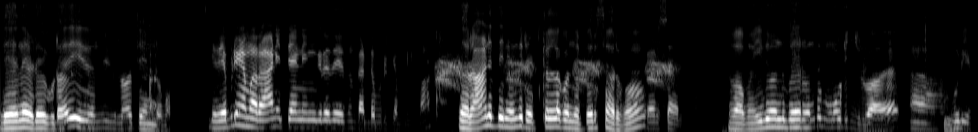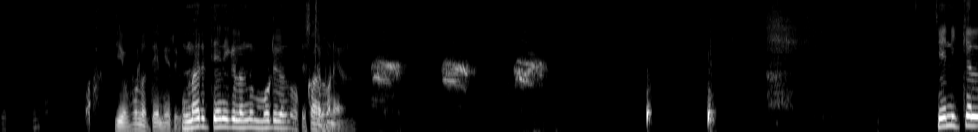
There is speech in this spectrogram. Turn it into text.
இது வந்து எடுக்கக்கூடாது. இது வந்து இதுல தேன் இருக்கும். இது எப்படி நம்ம ராணி தேனிங்கிறது எதுவும் கண்டுபிடிக்க முடியுமா? இந்த ராணி தேனி வந்து ரெட் கலர்ல கொஞ்சம் பெருசா இருக்கும். பெருசா இருக்கும். இது வந்து பேர் வந்து மூடின்னு சொல்லுவாங்க. மூடி? எவ்வளவு தேனி இருக்கு? இந்த மாதிரி தேனீக்கள் வந்து மூடியில் வந்து உட்காரும். பண்ணிடணும் தேனீக்கள்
